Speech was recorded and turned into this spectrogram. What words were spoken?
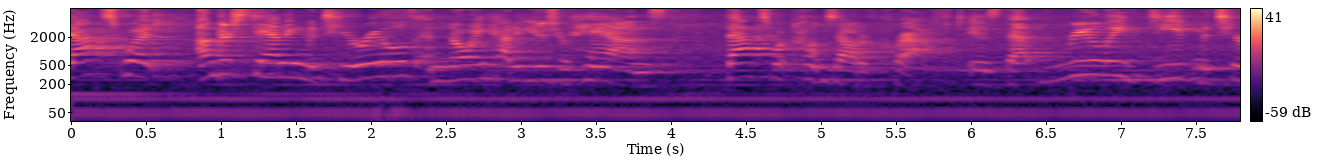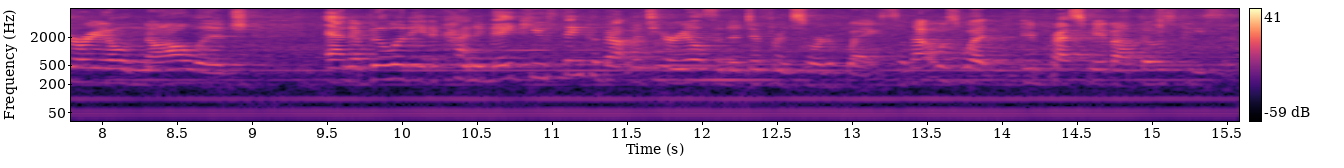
That's what understanding materials and knowing how to use your hands, that's what comes out of craft, is that really deep material knowledge and ability to kind of make you think about materials in a different sort of way. So that was what impressed me about those pieces.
